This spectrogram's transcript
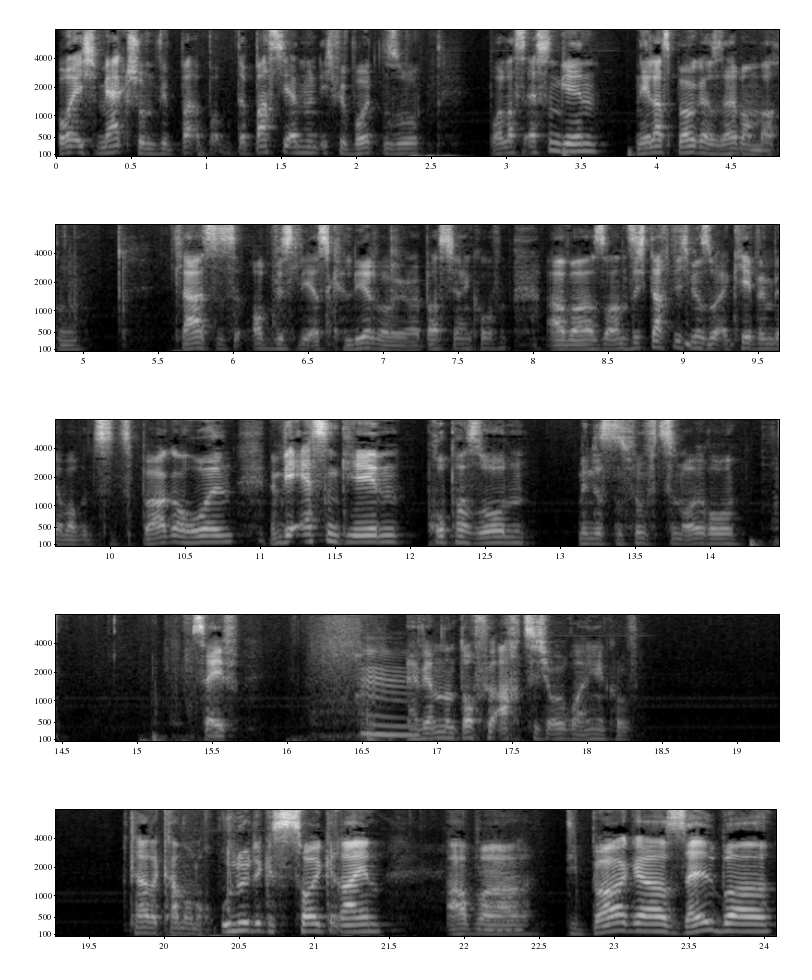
Boah, ich merke schon, wir, der Bastian und ich, wir wollten so, boah, lass essen gehen. Nee, lass Burger selber machen. Klar, es ist obviously eskaliert, weil wir bei Basti einkaufen. Aber so an sich dachte ich mir so, okay, wenn wir aber uns jetzt Burger holen, wenn wir essen gehen, pro Person mindestens 15 Euro, safe. Mhm. Ja, wir haben dann doch für 80 Euro eingekauft. Klar, da kam auch noch unnötiges Zeug rein, aber mhm. Die Burger selber,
